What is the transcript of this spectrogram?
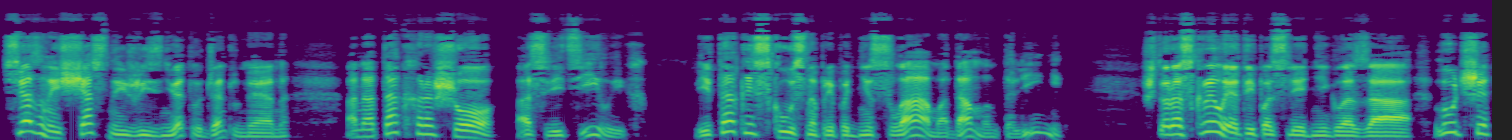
связанные с частной жизнью этого джентльмена. Она так хорошо осветила их, и так искусно преподнесла мадам Монталини, что раскрыла этой последней глаза лучше,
